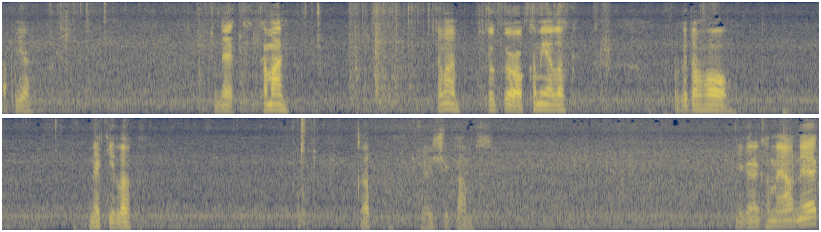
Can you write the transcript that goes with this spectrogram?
Up here. Nick, come on. Come on. Good girl. Come here, look. Look at the hole. Nicky, look. Here she comes. You gonna come out, Nick?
